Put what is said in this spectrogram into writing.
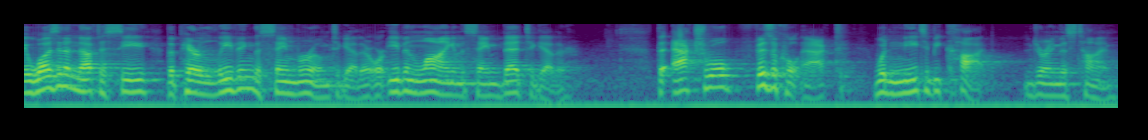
It wasn't enough to see the pair leaving the same room together or even lying in the same bed together. The actual physical act would need to be caught during this time.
